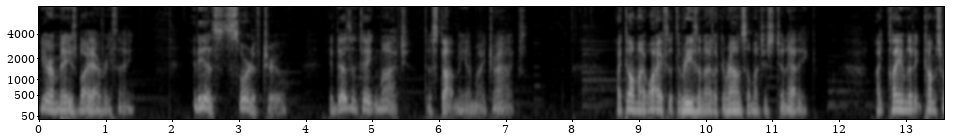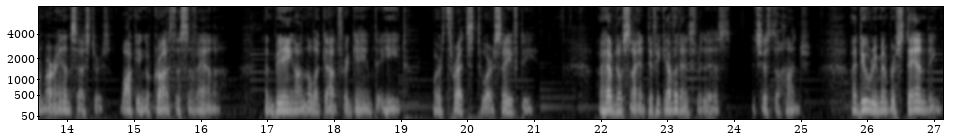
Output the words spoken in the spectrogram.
you're amazed by everything. It is sort of true. it doesn't take much to stop me in my tracks. I tell my wife that the reason I look around so much is genetic. I claim that it comes from our ancestors walking across the savannah and being on the lookout for game to eat or threats to our safety. I have no scientific evidence for this, it's just a hunch. I do remember standing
